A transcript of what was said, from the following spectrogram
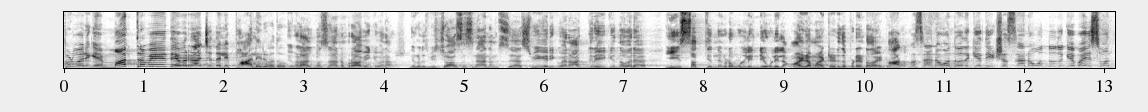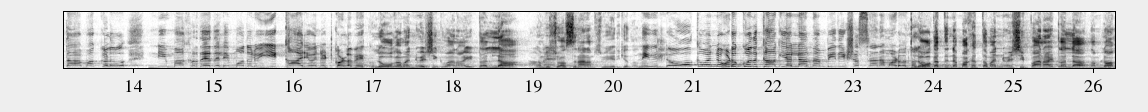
ಪಡುವವನಿಗೆ ಮಾತ್ರವೇ ದೇವರ ರಾಜ್ಯದಲ್ಲಿ ಪಾಲಿರುವುದು നിങ്ങൾ ആത്മസ്നാനം പ്രാപിക്കുവാൻ നിങ്ങൾ വിശ്വാസ സ്നാനം സ്വ- സ്വീകരിക്കുവാൻ ആഗ്രഹിക്കുന്നവര് ഈ സത്യം നിങ്ങളുടെ ഉള്ളിന്റെ ഉള്ളിൽ ആഴമായിട്ട് എഴുതപ്പെടേണ്ടതായിട്ടുണ്ട് ಆತ್ಮಸ್ನಾನ ಹೊಂದುವುದಕ್ಕೆ ದೀಕ್ಷಾ ಸ್ನಾನ ಹೊಂದುವುದಕ್ಕೆ ಬಯಸುವಂತ ಮಕ್ಕಳು ನಿಮ್ಮ ಹೃದಯದಲ್ಲಿ ಮೊದಲು ಈ ಕಾರ್ಯವನ್ನು ಇಟ್ಕೊಳ್ಳಬೇಕು ലോകം അന്വേഷിക്കുവാനായിട്ടല്ല നാം വിശ്വാസ സ്നാനം സ്വീകരിക്കുന്നത് ನೀವು ಲೋಕವನ್ನು ಹುಡುಕೋದಕ್ಕಾಗಿ ಅಲ್ಲ ನಂಬಿ ದೀಕ್ಷಾ ಸ್ನಾನ ಮಾಡುವಂಥದ್ದು ലോകത്തിന്റെ മഹത്വം അന്വേഷിപ്പാനായിട്ടല്ല നാം ലോക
